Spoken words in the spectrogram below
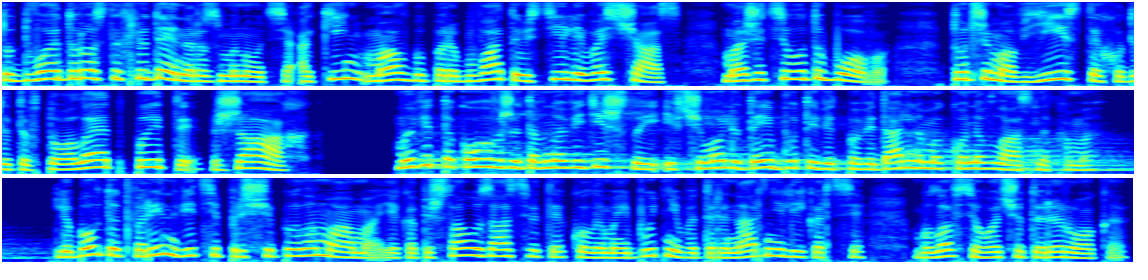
Тут двоє дорослих людей не розминуться, а кінь мав би перебувати у стілі весь час, майже цілодобово. Тут же мав їсти, ходити в туалет, пити, жах. Ми від такого вже давно відійшли і вчимо людей бути відповідальними коневласниками. Любов до тварин віці прищепила мама, яка пішла у засвіти, коли майбутній ветеринарній лікарці було всього 4 роки.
